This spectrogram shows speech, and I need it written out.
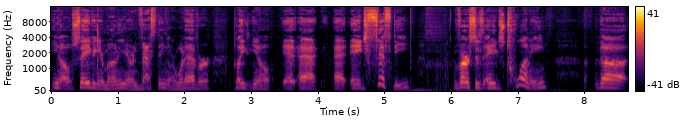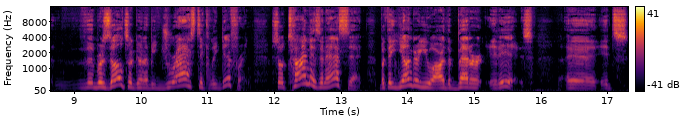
you know, saving your money or investing or whatever, play, you know, at at, at age 50 versus age 20, the the results are going to be drastically different. So time is an asset, but the younger you are, the better it is. Uh, it's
